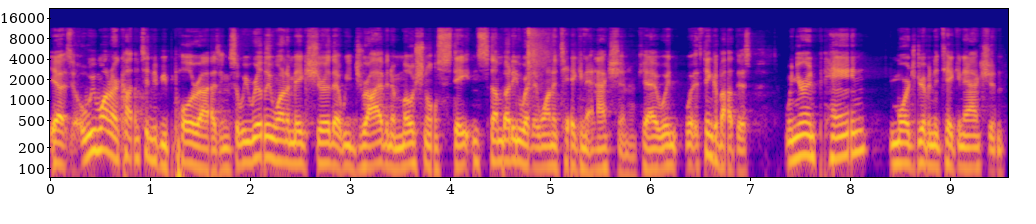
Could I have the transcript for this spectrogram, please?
Yeah, so we want our content to be polarizing. So we really want to make sure that we drive an emotional state in somebody where they want to take an action. Okay, when, when think about this, when you're in pain, you're more driven to take an action.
